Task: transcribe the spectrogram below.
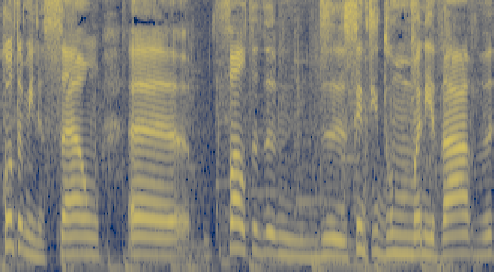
contaminação, uh, falta de, de sentido de humanidade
